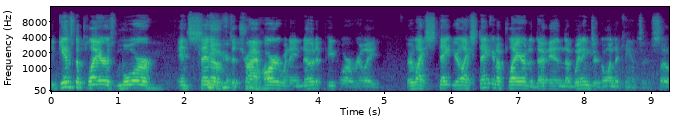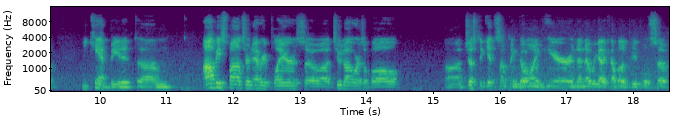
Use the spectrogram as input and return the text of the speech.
It gives the players more incentive to try harder when they know that people are really they're like stake you're like staking a player and the and the winnings are going to cancer so you can't beat it um, i'll be sponsoring every player so uh, two dollars a ball uh, just to get something going here and i know we got a couple of people so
